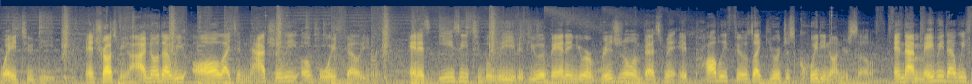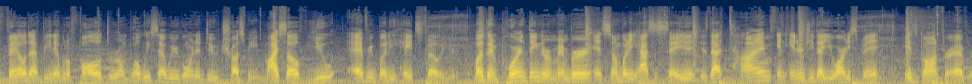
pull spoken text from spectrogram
way too deep? And trust me, I know that we all like to naturally avoid failure. And it's easy to believe if you abandon your original investment, it probably feels like you're just quitting on yourself. And that maybe that we failed at being able to follow through on what we said we were going to do. Trust me, myself, you, everybody hates failure. But the important thing to remember, and somebody has to say it, is that time and energy that you already spent, it's gone forever.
